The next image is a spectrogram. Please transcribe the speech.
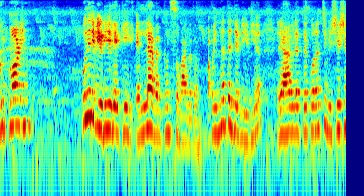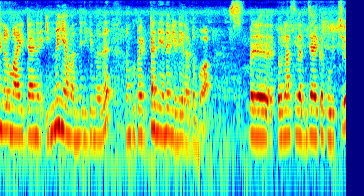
ഗുഡ് മോർണിംഗ് പുതിയൊരു വീഡിയോയിലേക്ക് എല്ലാവർക്കും സ്വാഗതം. അപ്പോൾ ഇന്നത്തെ എന്റെ വീഡിയോ രാവിലത്തെ കുറച്ച് വിശേഷങ്ങളുമായിട്ടാണ് ഇന്ന് ഞാൻ വന്നിരിക്കുന്നത്. നമുക്ക് പെട്ടെന്ന് തന്നെ വീഡിയോയിലോട്ട് പോവാം. ഒരു ഗ്ലാസ് വെഞ്ചായൊക്കെ കുടിച്ചു.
